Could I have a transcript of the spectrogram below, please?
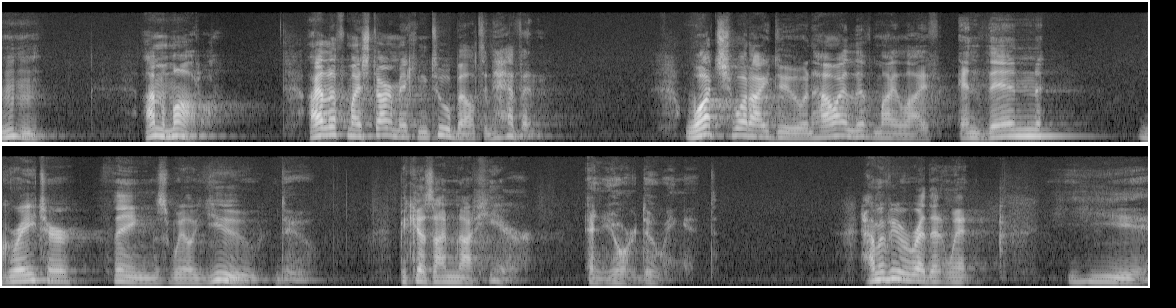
Mm-mm. I'm a model. I left my star making tool belt in heaven. Watch what I do and how I live my life, and then greater things will you do because I'm not here and you're doing it. How many of you read that and went, yeah?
